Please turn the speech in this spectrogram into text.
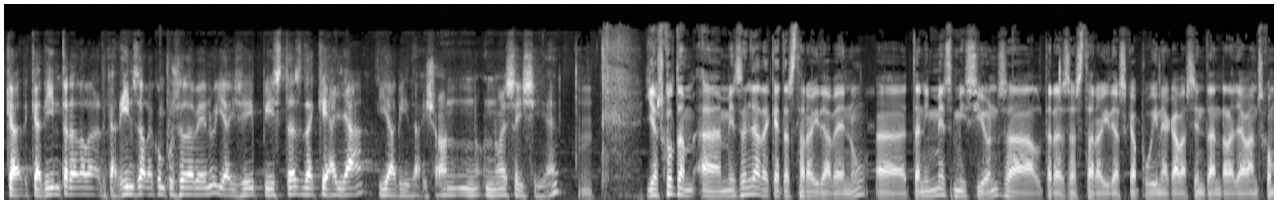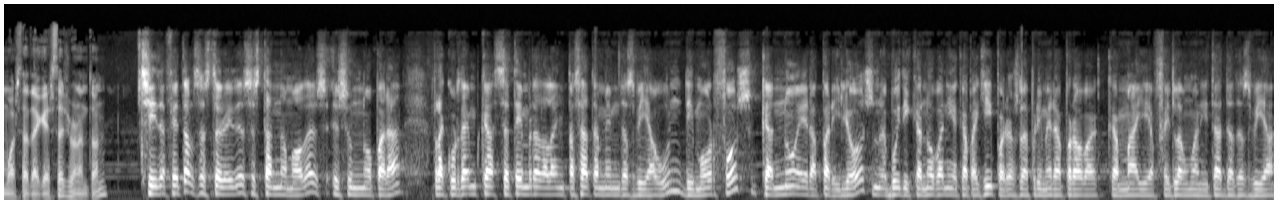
que, que, dintre de la, que dins de la composició de Venu hi hagi pistes de que allà hi ha vida. Això no, no és així, eh? Mm. I escolta'm, uh, més enllà d'aquest asteroide Venu, uh, tenim més missions a altres asteroides que puguin acabar sent tan rellevants com ho ha estat aquesta, Joan Anton? Sí, de fet, els asteroides estan de moda, és, un no parar. Recordem que a setembre de l'any passat també hem desviar un, Dimorphos, que no era perillós, vull dir que no venia cap aquí, però és la primera prova que mai ha fet la humanitat de desviar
